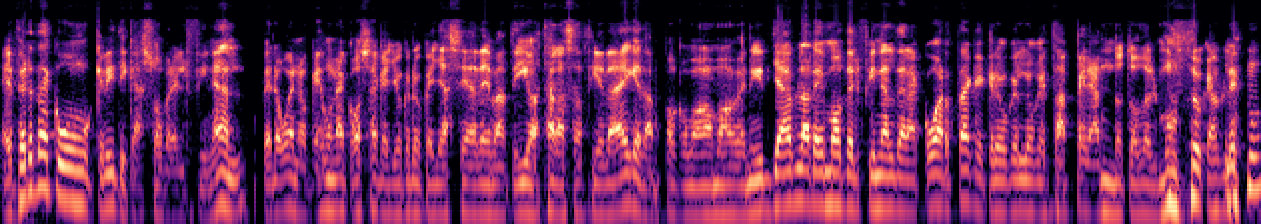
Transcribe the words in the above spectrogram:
Es verdad que hubo crítica sobre el final, pero bueno, que es una cosa que yo creo que ya se ha debatido hasta la saciedad y que tampoco vamos a venir. Ya hablaremos del final de la cuarta, que creo que es lo que está esperando todo el mundo que hablemos.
